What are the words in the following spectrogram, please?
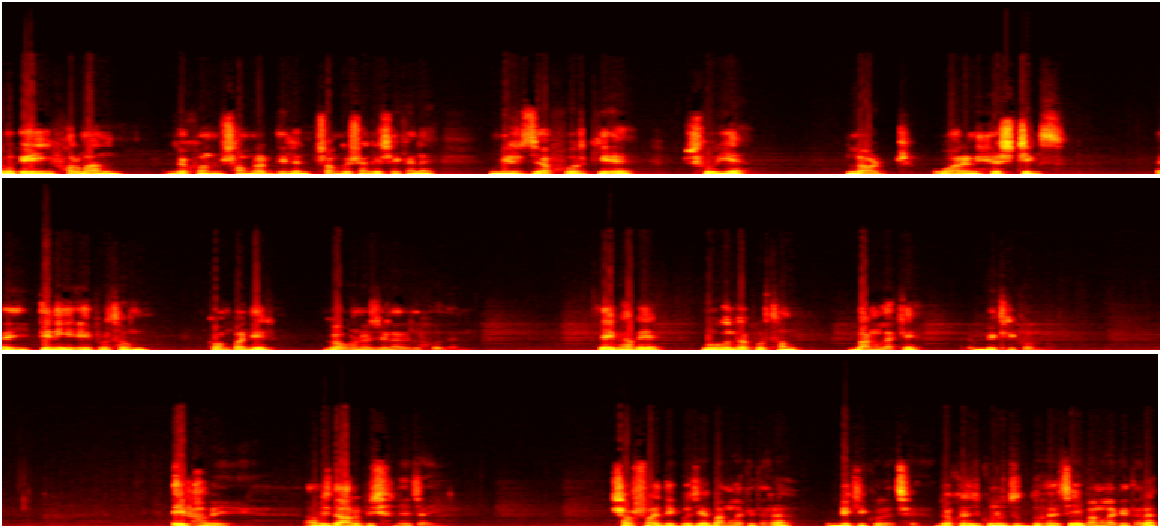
এবং এই ফরমান যখন সম্রাট দিলেন, সঙ্গে সঙ্গে সেখানে মির্জাফরকে সরিয়ে লর্ড ওয়ারেন হেস্টিংস, এই তিনি এই প্রথম কোম্পানির গভর্নর জেনারেল হলেন। এইভাবে মুঘলরা প্রথম বাংলাকে বিক্রি করল। এইভাবে আমি যদি আরও পিছনে যাই। সবসময় দেখব যে বাংলাকে তারা বিক্রি করেছে। যখন কোনো যুদ্ধ হয়েছে, এই বাংলাকে তারা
